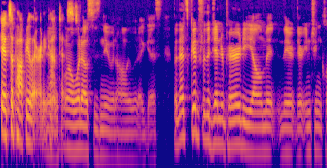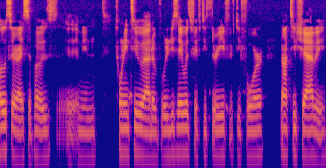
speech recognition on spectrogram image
It's a popularity Yeah. contest. Well, what else is new in Hollywood, I guess? But that's good for the gender parity element. They're they're inching closer, I suppose. I mean, 22 out of what did you say was 53, 54? Not too shabby.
